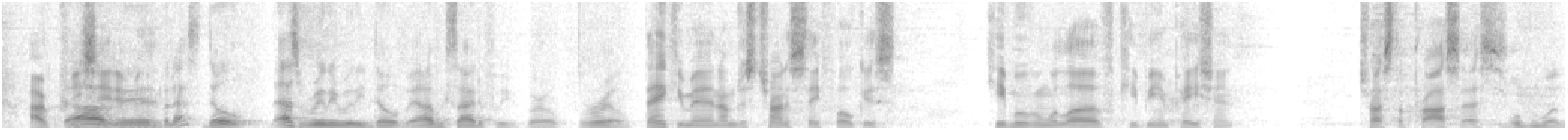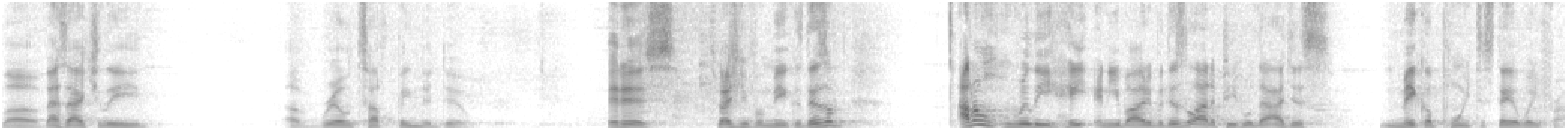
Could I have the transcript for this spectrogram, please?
I Nah, appreciate it, man. But that's dope. That's really, really dope, man. I'm excited for you, bro. For real. Thank you, man. I'm just trying to stay focused, keep moving with love, keep being patient, trust the process. Moving with love. That's actually a real tough thing to do. It is. especially for me, because there's a, I don't really hate anybody, but there's a lot of people that I just make a point to stay away from.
